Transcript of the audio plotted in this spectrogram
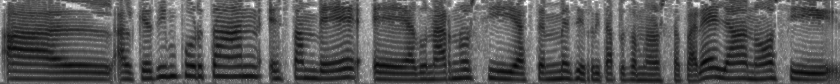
El, el que és important és també eh, adonar-nos si estem més irritables amb la nostra parella, no? si,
